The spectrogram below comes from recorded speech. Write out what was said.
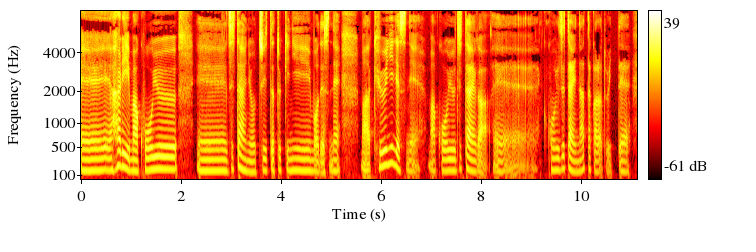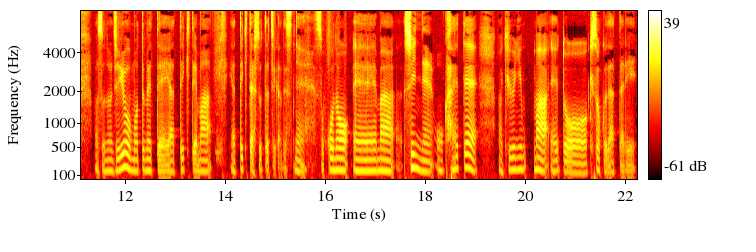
えー、やはり、まあ、こういう、えー、事態に陥った時にもですね、まあ、急にですね、まあ、こういう事態が、えー、こういう事態になったからといって、まあ、その自由を求めてやってきて、まあ、やってきた人たちがですね、そこの、えー、まあ、信念を変えて、まあ、急に、まあ、えっ、ー、と、規則だったり、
